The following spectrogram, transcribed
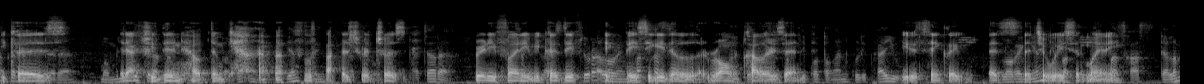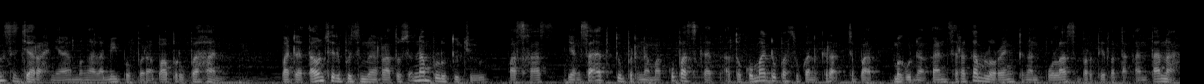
because it actually didn't help them camouflage, which was pretty funny because they picked basically the wrong colors and you think like that's such a waste of money. dalam sejarahnya mengalami beberapa perubahan. Pada tahun 1967, Paskhas yang saat itu bernama Kopasgat atau Komando Pasukan Gerak Cepat menggunakan seragam loreng dengan pola seperti retakan tanah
